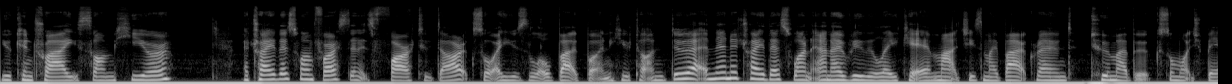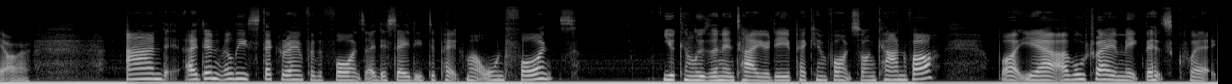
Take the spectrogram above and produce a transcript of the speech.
You can try some here. I try this one first and it's far too dark so I use the little back button here to undo it and then I try this one and I really like it. It matches my background to my book so much better. And I didn't really stick around for the fonts. I decided to pick my own fonts. You can lose an entire day picking fonts on Canva but yeah I will try and make this quick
